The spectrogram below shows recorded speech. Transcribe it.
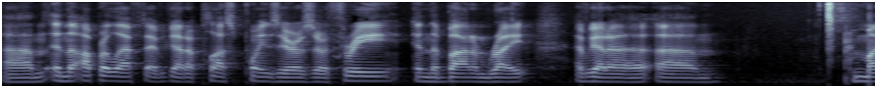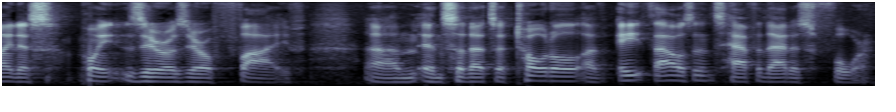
Um, in the upper left, I've got a plus 0.003. In the bottom right, I've got a um, minus 0.005. Um, and so that's a total of 8 thousandths. Half of that is 4.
